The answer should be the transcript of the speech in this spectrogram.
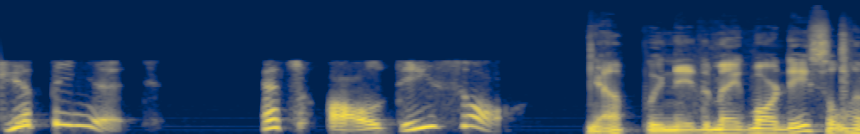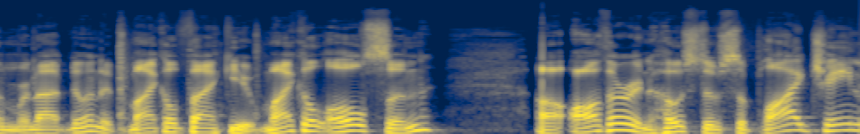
shipping it, that's all diesel. Yep, we need to make more diesel, and we're not doing it. Michael, thank you. Michael Olson, uh, author and host of Supply Chain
